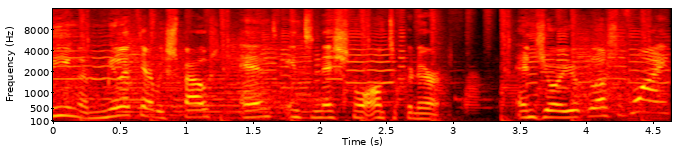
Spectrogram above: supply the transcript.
being a military spouse and international entrepreneur. Enjoy your glass of wine.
